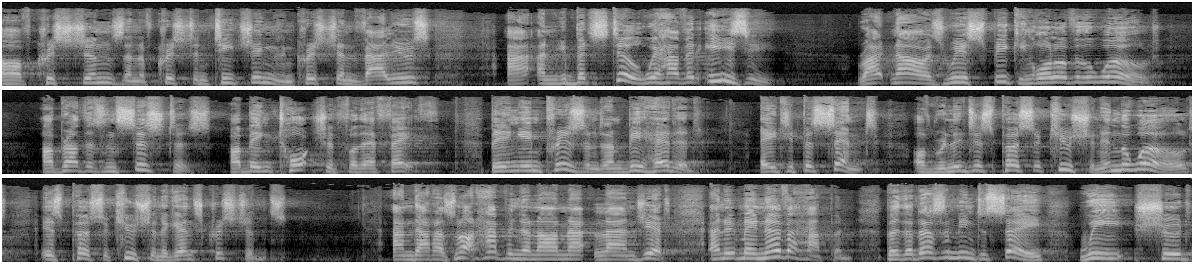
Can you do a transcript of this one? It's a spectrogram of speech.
of Christians and of Christian teachings and Christian values. Uh, and, but still, we have it easy. Right now, as we're speaking all over the world, our brothers and sisters are being tortured for their faith, being imprisoned and beheaded. 80% of religious persecution in the world is persecution against Christians. And that has not happened in our land yet. And it may never happen. But that doesn't mean to say we should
